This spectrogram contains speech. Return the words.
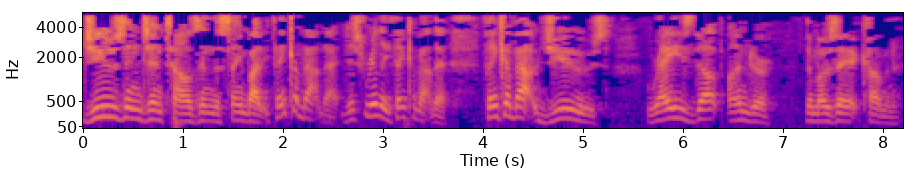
Jews and Gentiles in the same body. Think about that. Just really think about that. Think about Jews raised up under the Mosaic covenant,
